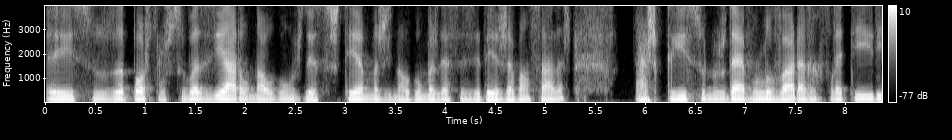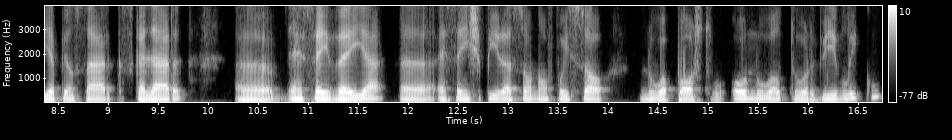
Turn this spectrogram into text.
e se os apóstolos se basearam em alguns desses temas e em algumas dessas ideias avançadas, acho que isso nos deve levar a refletir e a pensar que se calhar uh, essa ideia, uh, essa inspiração não foi só no apóstolo ou no autor bíblico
